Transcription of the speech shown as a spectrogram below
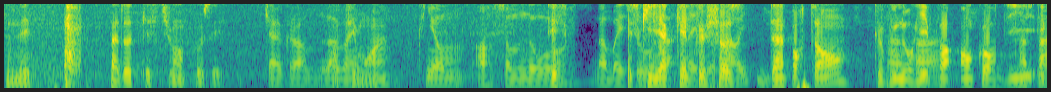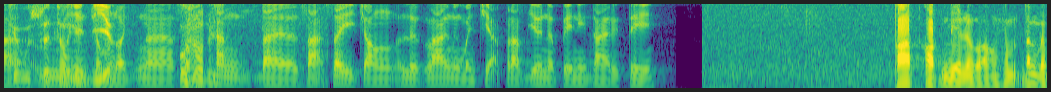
Je n'ai pas d'autres questions à poser ចៅក្រមឡើ aux យ témoins. ខ្ញុំអស់សំណួរ Est-ce ដើម្បី Est-ce សួរ qu'il y a សាក្សី quelque ទៀត chose ហើយ d'important que vous Ah, n'auriez bah. pas encore dit et que vous ថាតើ souhaiteriez មាន dire ចំណុចណាសំ aujourd'hui ខាន់ដែលសាក់សីចង់លើកឡើងនិងបញ្ជាក់ប្រាប់យើងនៅពេលនេះដែរឬទេ បាទអត់មានទេបងខ្ញុំដឹងតែ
